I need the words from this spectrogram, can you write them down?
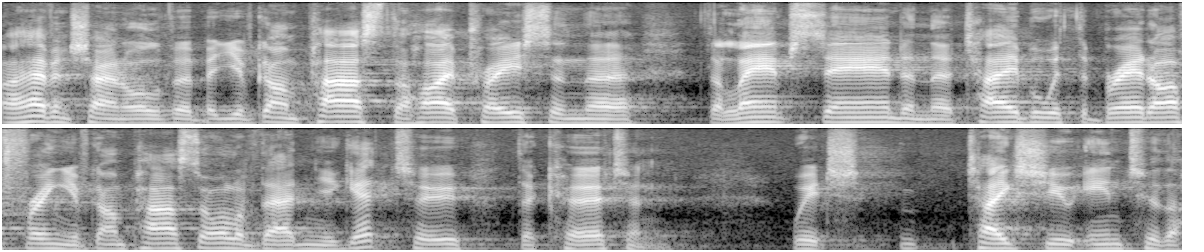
I haven't shown all of it, but you've gone past the high priest and the, the lampstand and the table with the bread offering. You've gone past all of that, and you get to the curtain, which takes you into the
